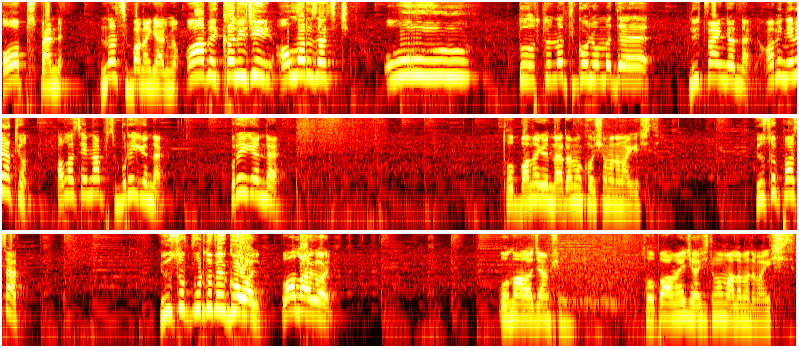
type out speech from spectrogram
Ops bende. Nasıl bana gelmiyor? Abi kaleci Allah rızası için. Oo. Dostum nasıl gol olmadı? Lütfen gönder. Abi nereye atıyorsun? Allah seni ne yapsın? Buraya gönder. Buraya gönder. Top bana gönderdi ama koşamadım ha geçti. Yusuf pas at. Yusuf vurdu ve gol. Vallahi gol. Onu alacağım şimdi. Topu almaya çalıştım ama alamadım geçti.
